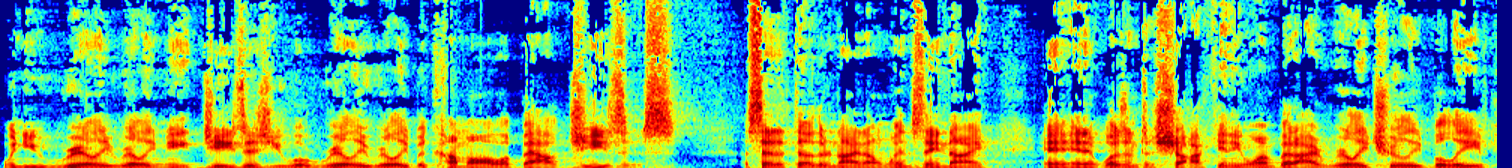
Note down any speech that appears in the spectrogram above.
when you really, really meet Jesus, you will really, really become all about Jesus. I said it the other night on Wednesday night, and, and, it wasn't to shock anyone, but I really, truly believe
